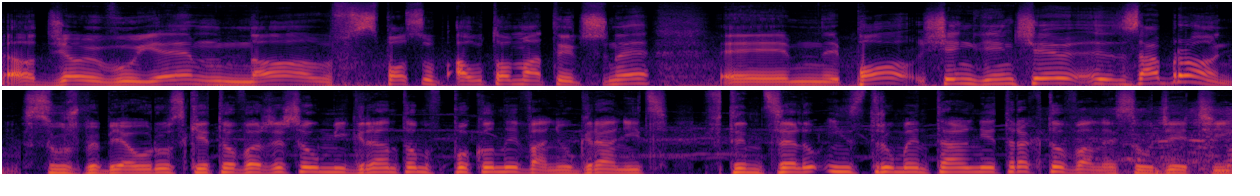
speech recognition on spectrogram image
oddziaływuje no, w sposób automatyczny ym, po sięgnięcie za broń. Służby białoruskie towarzyszą migrantom w pokonywaniu granic. W tym celu instrumentalnie traktowane są dzieci.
